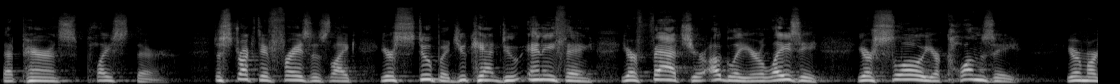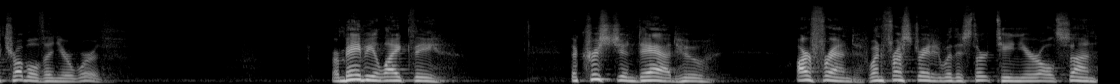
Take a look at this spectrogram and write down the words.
that parents placed there. Destructive phrases like, you're stupid, you can't do anything, you're fat, you're ugly, you're lazy, you're slow, you're clumsy, you're more trouble than you're worth. Or maybe like the, the Christian dad who, our friend, when frustrated with his 13 year old son,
